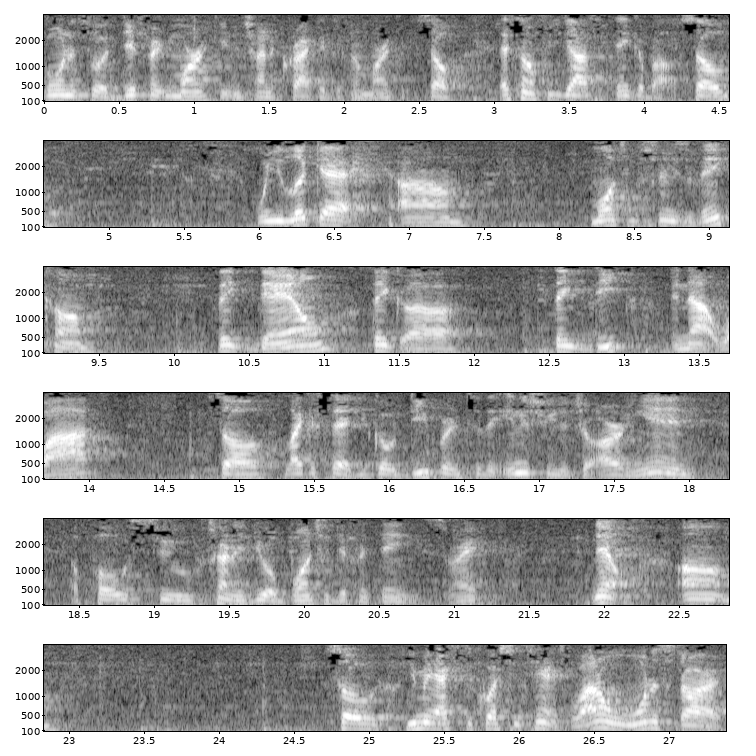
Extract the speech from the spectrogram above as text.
going into a different market and trying to crack a different market. So that's something for you guys to think about. So when you look at um, multiple streams of income, think down, think uh, think deep and not wide. So like I said, you go deeper into the industry that you're already in opposed to trying to do a bunch of different things, right? Now, um, so you may ask the question, Terrence, well, I don't want to start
